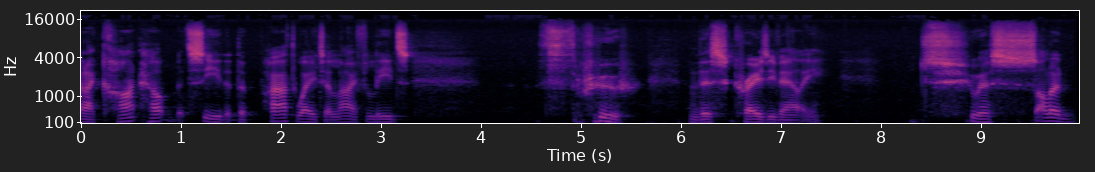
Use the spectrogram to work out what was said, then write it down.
But I can't help but see that the pathway to life leads through this crazy valley to a solid,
